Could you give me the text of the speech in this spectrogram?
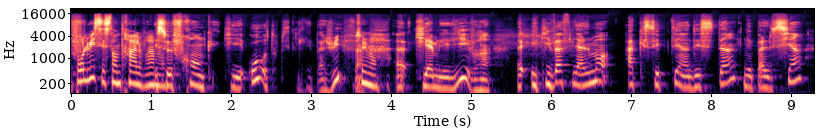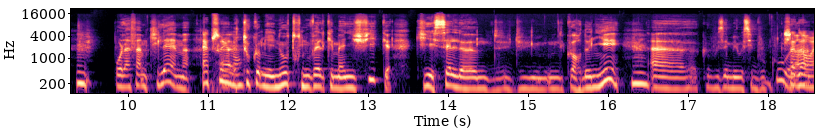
pour lui, c'est central, vraiment. Et ce Franck, qui est autre, puisqu'il n'est pas juif, euh, qui aime les livres, euh, et qui va finalement accepter un destin qui n'est pas le sien, mm pour la femme qu'il aime. Absolument. Euh, tout comme il y a une autre nouvelle qui est magnifique, qui est celle euh, du, cordonnier, mm. euh, que vous aimez aussi beaucoup. J'adore,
